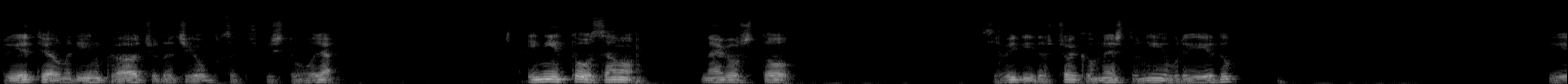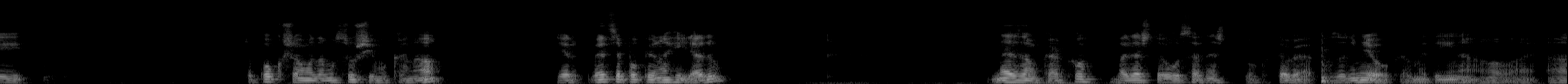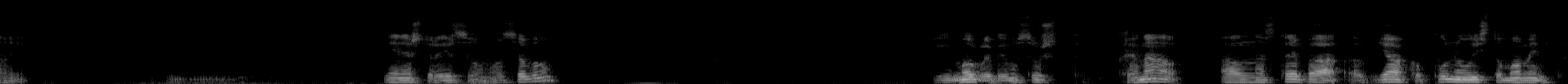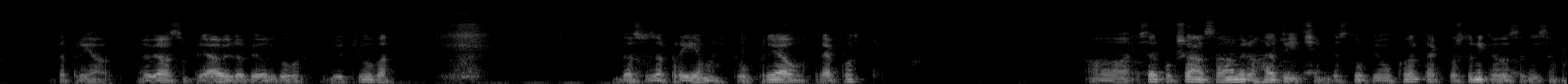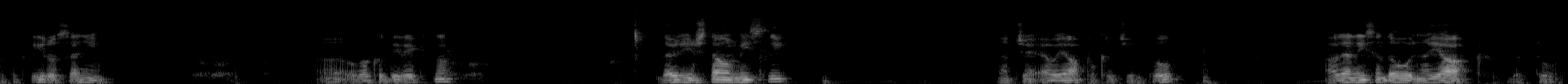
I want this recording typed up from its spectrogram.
Prijetio Almedinu Kaču da će ga upucati iz pištolja. I nije to samo nego što se vidi da s čovjekom nešto nije u redu. I da pokušamo da mu srušimo kanal, jer već se popio na hiljadu. Ne znam kako, valjda što je ovo sad nešto oko toga zanimljivog Medina, ovaj, ali mm, nije nešto riječ s ovom osobom. I mogli bi mu srušiti kanal, ali nas treba jako puno u istom momentu da prijavi. Evo ja sam prijavio da bi odgovor YouTube-a da su zaprijemili tu prijavu, report. I sad pokušavam sa Amirom Hadžićem da stupim u kontakt, pošto nikad do sad nisam kontaktirao sa njim ovako direktno. Da vidim šta on misli. Znači, evo ja pokrećem to. Ali ja nisam dovoljno jak da to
